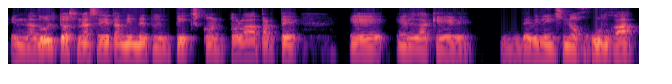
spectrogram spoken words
en un adulto. Es una serie también de Twin Peaks con toda la parte eh, en la que David Lynch no juzga,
